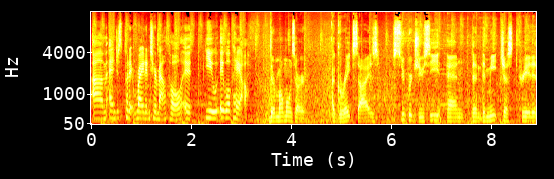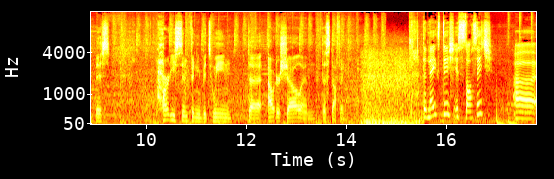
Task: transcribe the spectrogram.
um, and just put it right into your mouth hole. It, you, it will pay off. Their momos are a great size, super juicy, and the, the meat just created this hearty symphony between the outer shell and the stuffing. The next dish is sausage. Uh,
